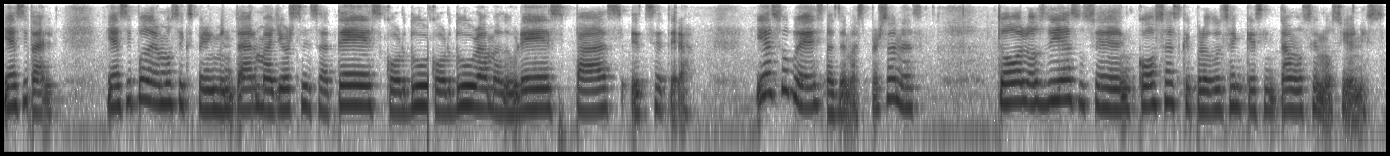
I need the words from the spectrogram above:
Y así tal. Y así podremos experimentar mayor sensatez, cordura, madurez, paz, etc. Y a su vez las demás personas. Todos los días suceden cosas que producen que sintamos emociones.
